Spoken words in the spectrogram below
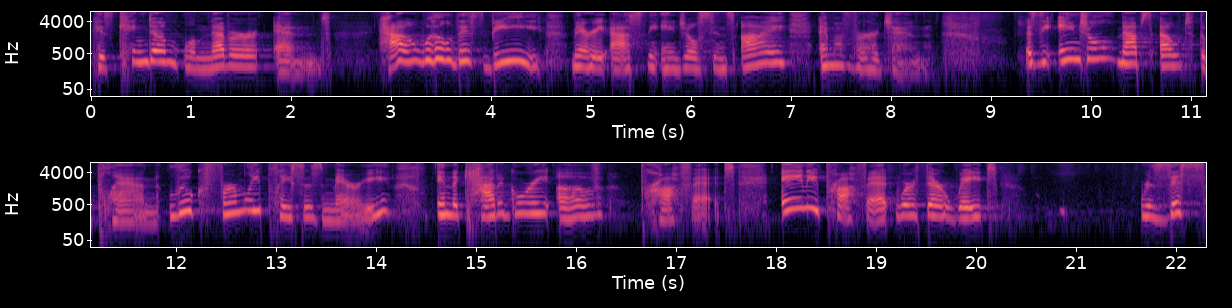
His kingdom will never end. How will this be? Mary asked the angel, since I am a virgin. As the angel maps out the plan, Luke firmly places Mary in the category of prophet. Any prophet worth their weight resists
